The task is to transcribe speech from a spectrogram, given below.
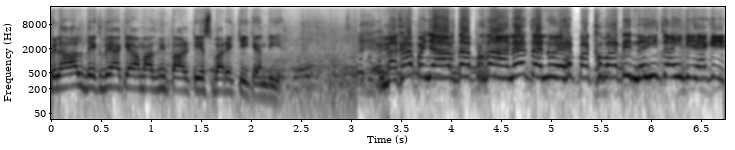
ਫਿਲਹਾਲ ਦੇਖਦੇ ਹਾਂ ਕਿ ਆਮ ਆਦਮੀ ਪਾਰਟੀ ਇਸ ਬਾਰੇ ਕੀ ਕਹਿੰਦੀ ਹੈ। ਮੈਂ ਕਿਹਾ ਪੰਜਾਬ ਦਾ ਪ੍ਰਧਾਨ ਹੈ ਤੈਨੂੰ ਇਹ ਪੱਖਵਾਦੀ ਨਹੀਂ ਚਾਹੀਦੀ ਹੈਗੀ।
